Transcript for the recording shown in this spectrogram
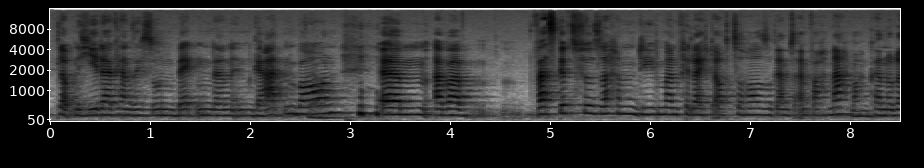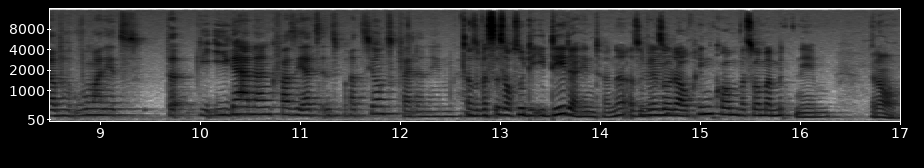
Ich glaube, nicht jeder kann sich so ein Becken dann in den Garten bauen. Ja. ähm, aber was gibt es für Sachen, die man vielleicht auch zu Hause ganz einfach nachmachen kann oder wo man jetzt die IGA dann quasi als Inspirationsquelle nehmen kann. Also was ist auch so die Idee dahinter? Ne? Also mhm. wer soll da auch hinkommen, was soll man mitnehmen? Genau.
